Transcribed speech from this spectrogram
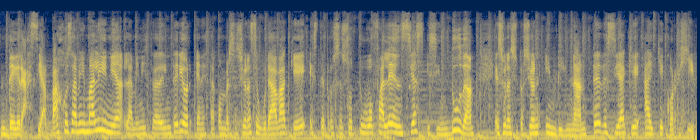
de gracia. Bajo esa misma línea, la ministra del Interior en esta conversación aseguraba que este proceso tuvo falencias y sin duda es una situación indignante, decía que hay que corregir.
